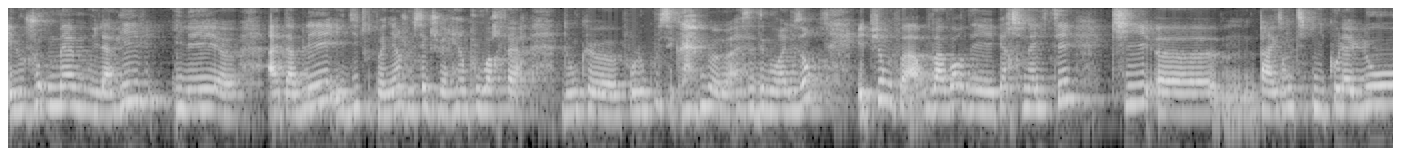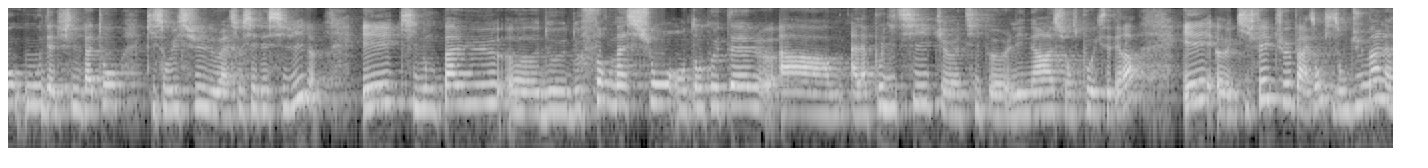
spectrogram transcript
Et le jour même où il arrive il est euh, attablé et dit de toute manière je sais que je vais rien pouvoir faire. Donc pour le coup c'est quand même assez démoralisant. Et puis on va, on va avoir des personnalités qui, euh, par exemple, type Nicolas Hulot ou Delphine Bateau, qui sont issus de la société civile et qui n'ont pas eu euh, de, formation en tant que telle à, la politique, euh, type l'ENA, Sciences Po, etc. Et qui fait que, par exemple, ils ont du mal à,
